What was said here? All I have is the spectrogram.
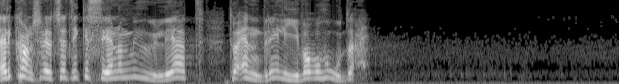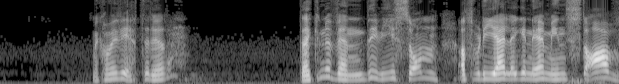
Eller kanskje rett og slett ikke ser noen mulighet til å endre i livet overhodet. Men kan vi vite det, da? Det er ikke nødvendigvis sånn at fordi jeg legger ned min stav,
